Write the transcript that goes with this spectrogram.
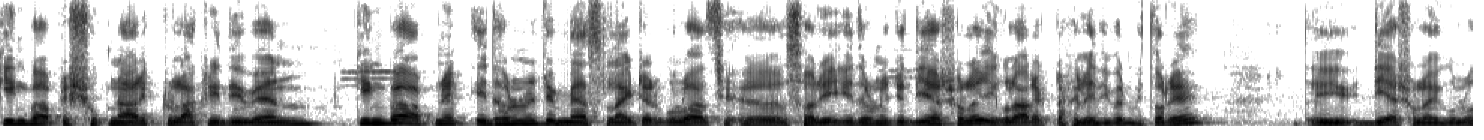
কিংবা আপনি শুকনো আরেকটু লাকড়ি দিবেন, কিংবা আপনি এই ধরনের যে ম্যাচ লাইটারগুলো আছে সরি এই ধরনের যে দিয়া শোলাই এগুলো আরেকটা ফেলে দিবেন ভিতরে। এই দিয়া এগুলো,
